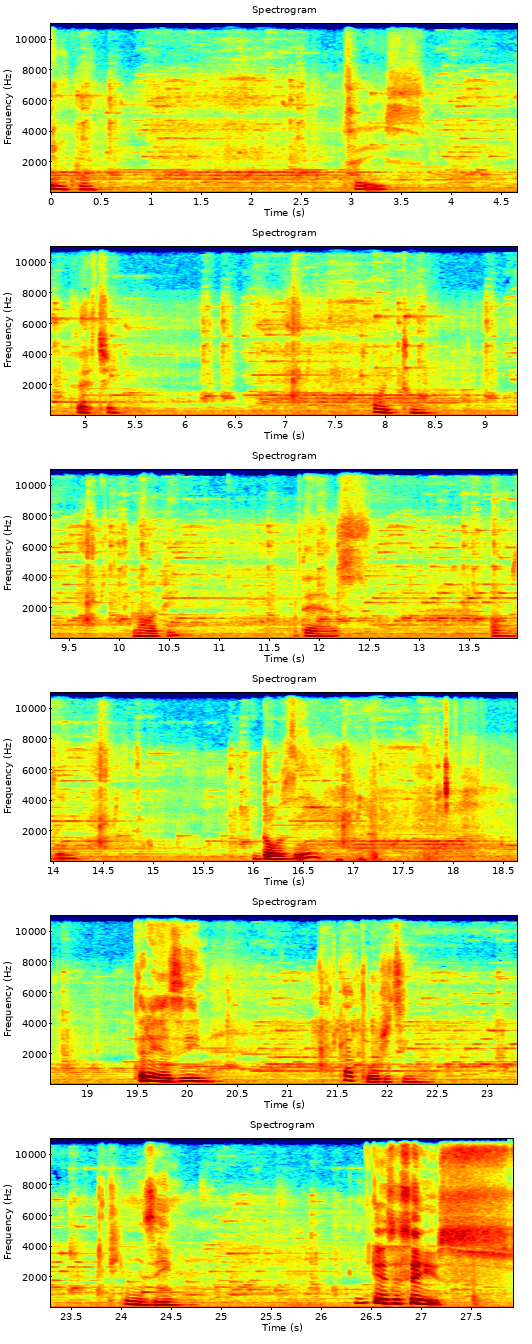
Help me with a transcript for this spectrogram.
Cinco. Seis. Sete. Oito. Nove. Dez. Onze. Doze treze, quatorze, quinze, dezesseis.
